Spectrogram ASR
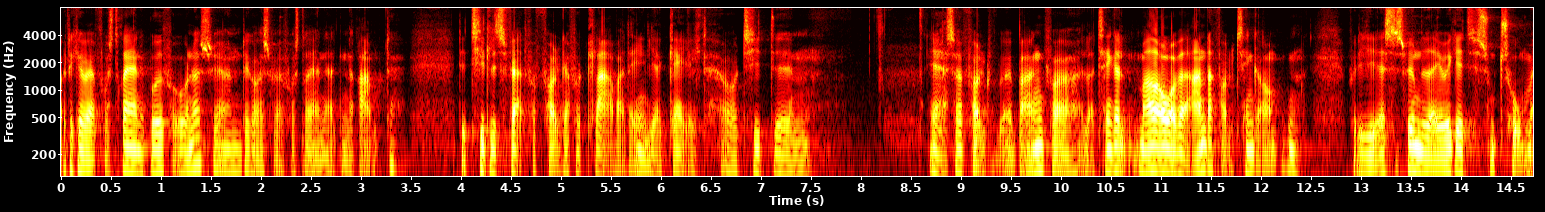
Og det kan være frustrerende både for undersøgeren, det kan også være frustrerende at den ramte. Det er tit lidt svært for folk at forklare, hvad der egentlig er galt, og tit øh, ja, så er folk øh, bange for, eller tænker meget over, hvad andre folk tænker om den. Fordi altså, svimmelhed er jo ikke et symptom,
